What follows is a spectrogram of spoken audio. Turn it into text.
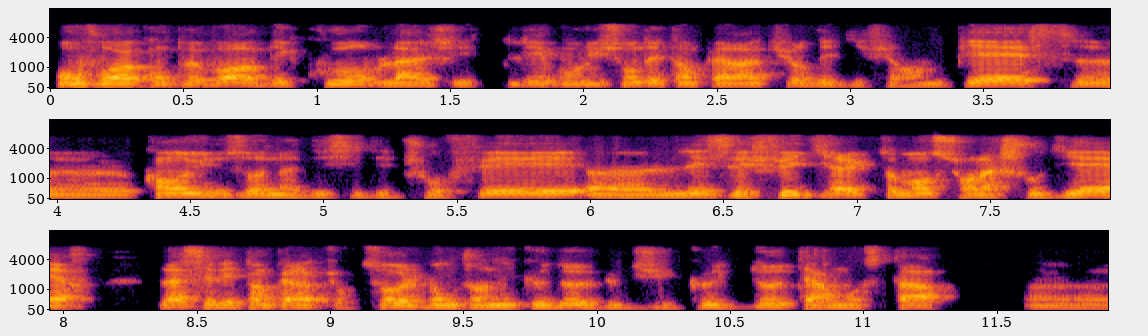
On voit qu'on peut voir des courbes. Là, j'ai l'évolution des températures des différentes pièces, euh, quand une zone a décidé de chauffer, euh, les effets directement sur la chaudière. Là, c'est les températures de sol, donc j'en ai que deux, vu que j'ai que deux thermostats euh,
